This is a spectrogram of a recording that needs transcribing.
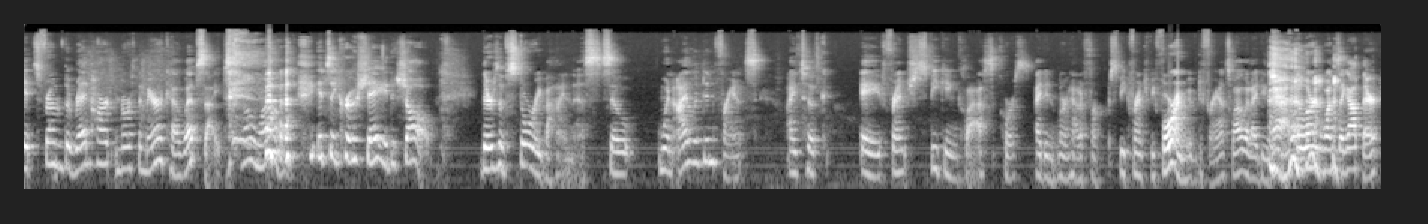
It's from the Red Heart North America website. Oh, wow. it's a crocheted shawl. There's a story behind this. So, when I lived in France, I took a French speaking class. Of course, I didn't learn how to fr- speak French before I moved to France. Why would I do that? I learned once I got there.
